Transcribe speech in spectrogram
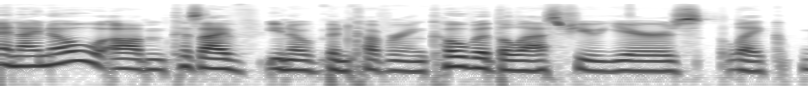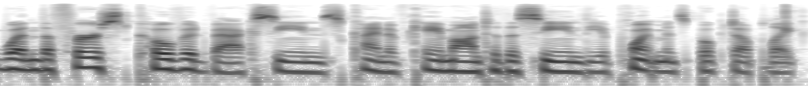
And I know because um, I've you know been covering COVID the last few years. Like when the first COVID vaccines kind of came onto the scene, the appointments booked up like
